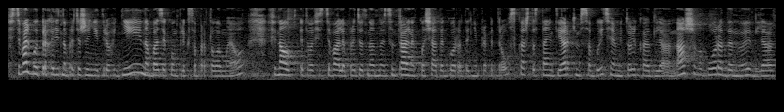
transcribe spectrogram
Фестиваль будет проходить на протяжении трех дней на базе комплекса Бартоломео. Финал этого фестиваля пройдет на одной из центральных площадок города Днепропетровска, что станет ярким событием не только для нашего города, но и для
